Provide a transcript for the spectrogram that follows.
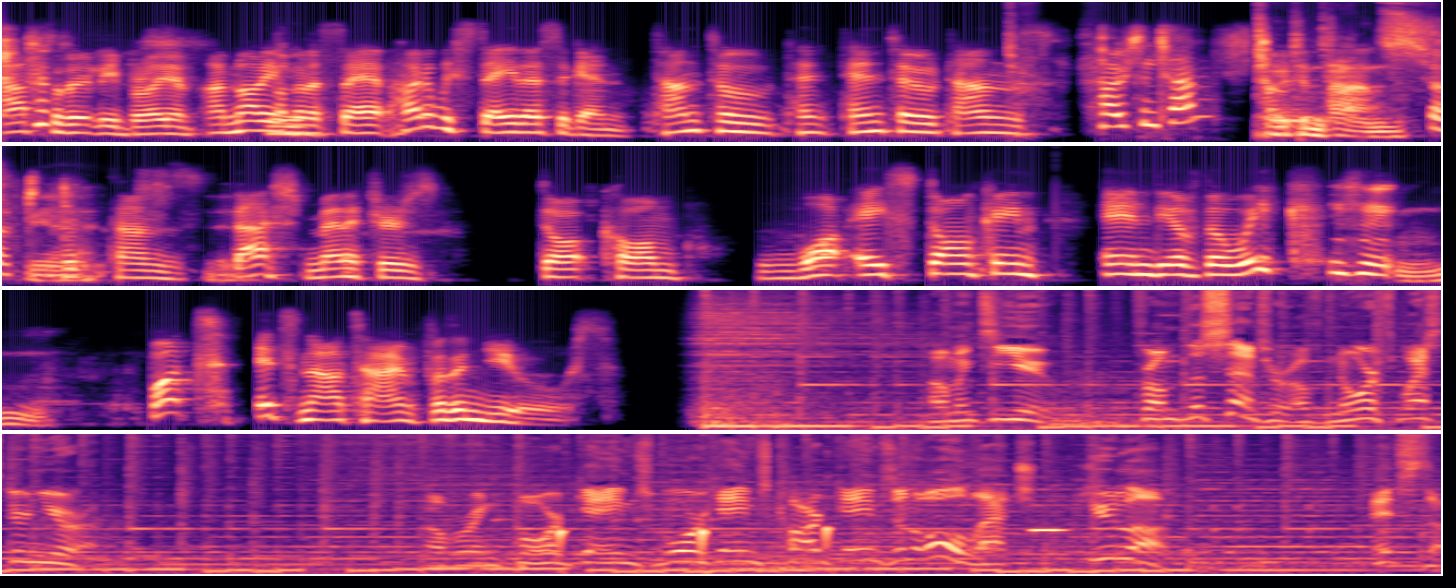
Absolutely brilliant. I'm not even hmm. going to say it. How do we say this again? Tanto, ten, tento, tans, Totem Tan? Totem Tans. Totem Yeah. tans Yeah. dash miniatures.com. What a stonking indie of the week. Mhm. Mm. But it's now time for the news. Coming to you from the center of Northwestern Europe. Covering board games, war games, card games, and all that sh- you love. It's the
